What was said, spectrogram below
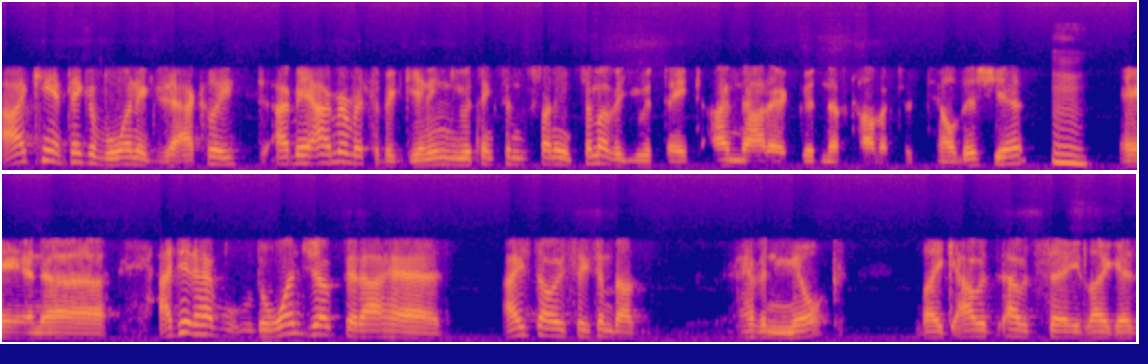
I can't think of one exactly. I mean, I remember at the beginning you would think something's funny, and some of it you would think I'm not a good enough comic to tell this yet. Mm. And uh, I did have the one joke that I had. I used to always say something about having milk. Like I would, I would say like as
